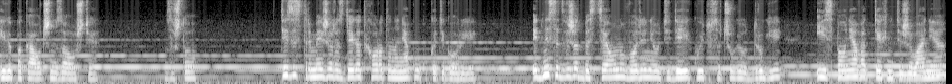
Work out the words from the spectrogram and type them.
или пък алчни за още? Защо? Тези стремежи разделят хората на няколко категории. Едни се движат безцелно, водени от идеи, които са чули от други и изпълняват техните желания,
